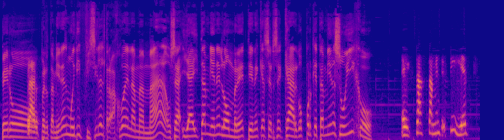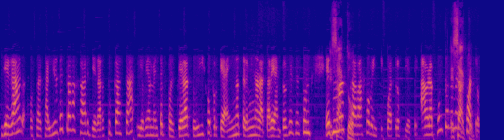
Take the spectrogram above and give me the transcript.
pero, Claro. pero también es muy difícil el trabajo de la mamá. O sea, y ahí también el hombre tiene que hacerse cargo porque también es su hijo. Exactamente, sí, es llegar, o sea, salir de trabajar, llegar a tu casa y obviamente pues ver a tu hijo porque ahí no termina la tarea. Entonces es un es Exacto. más trabajo 24/7. Ahora, punto número Exacto. cuatro.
